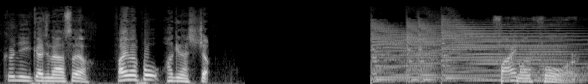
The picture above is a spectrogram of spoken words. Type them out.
그런 얘기까지 나왔어요. Final 4 확인하시죠. Final Four.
